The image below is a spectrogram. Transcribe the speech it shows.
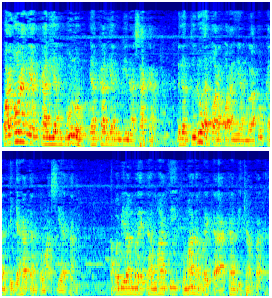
Orang-orang yang kalian bunuh, yang kalian binasakan. Dengan tuduhan orang-orang yang melakukan kejahatan, kemaksiatan Apabila mereka mati, ke mana mereka akan dicampakkan?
